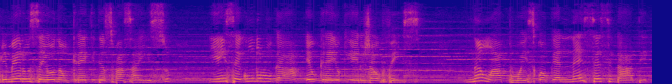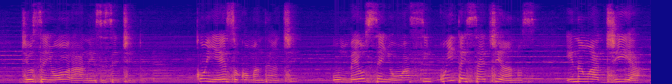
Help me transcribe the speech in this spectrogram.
primeiro o senhor não crê que Deus faça isso, e em segundo lugar, eu creio que ele já o fez. Não há, pois, qualquer necessidade de o senhor orar nesse sentido. Conheço o comandante, o meu senhor, há 57 anos, e não há dia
